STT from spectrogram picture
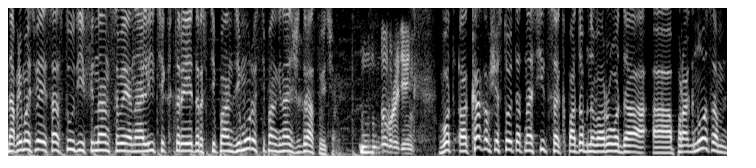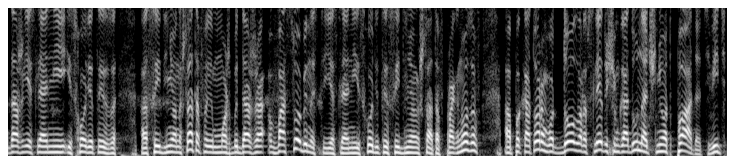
На прямой связи со студией финансовый аналитик, трейдер Степан Димура. Степан Геннадьевич, здравствуйте. Добрый день. Вот а, как вообще стоит относиться к подобного рода а, прогнозам, даже если они исходят из а, Соединенных Штатов, и, может быть, даже в особенности, если они исходят из Соединенных Штатов, прогнозов, по которым вот доллар в следующем году начнет падать? Ведь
